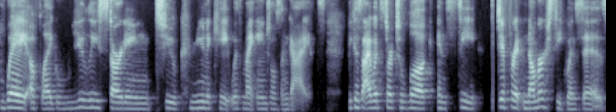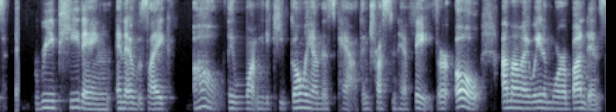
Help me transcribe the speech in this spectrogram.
way of like really starting to communicate with my angels and guides because I would start to look and see different number sequences repeating. And it was like, oh, they want me to keep going on this path and trust and have faith. Or, oh, I'm on my way to more abundance.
